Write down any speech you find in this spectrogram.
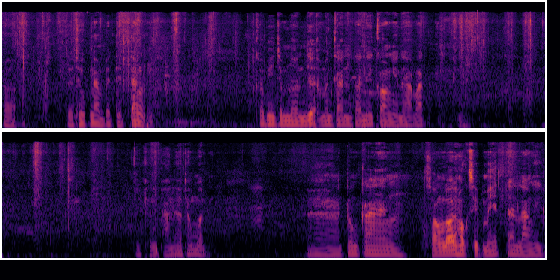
ก็จะถูกนำไปติดตั้ง ก็มีจำนวนเยอะเหมือนกันตอนนี้กองอยู่หน้าวัดนี่คือพาเนอร์ทั้งหมดอ่าตรงกลาง 260 เมตร ด้านหลังอีก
